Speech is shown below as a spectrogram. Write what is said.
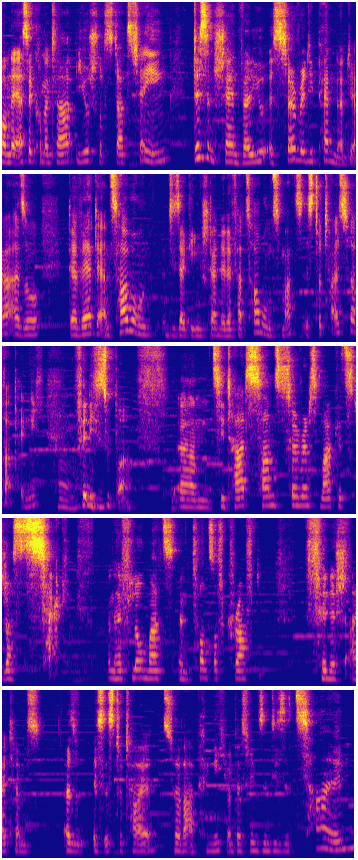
Vom der erste Kommentar: You should start saying Disenchant Value is server dependent. Ja, also der Wert der Entzauberung dieser Gegenstände, der Verzauberungsmats, ist total serverabhängig. Hm. Finde ich super. Ähm, Zitat: Some servers markets just suck and have low mats and tons of craft finish items. Also es ist total serverabhängig und deswegen sind diese Zahlen,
